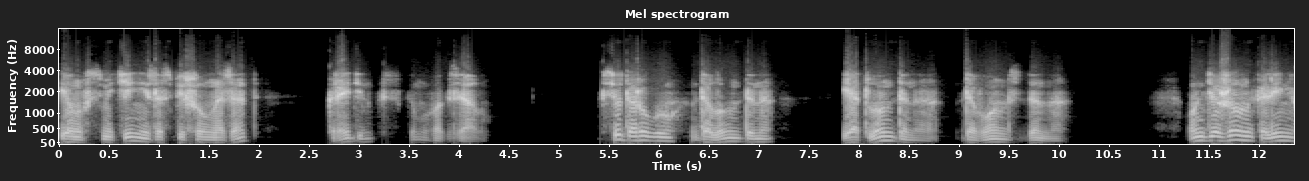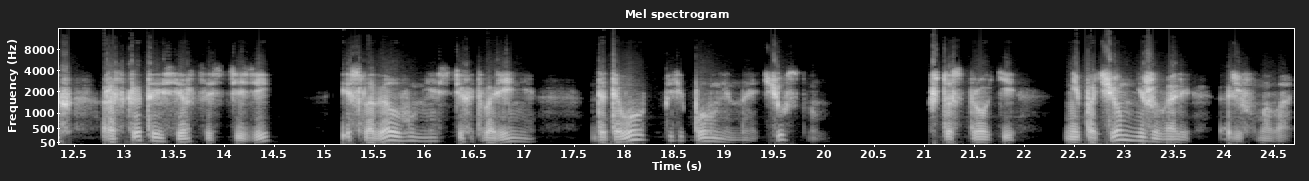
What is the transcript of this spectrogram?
И он в смятении заспешил назад к Рейдингскому вокзалу. Всю дорогу до Лондона и от Лондона до Вонсдена он держал на коленях раскрытое сердце стези и слагал в уме стихотворение, до того переполненное чувством, что строки ни почем не желали рифмовать.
